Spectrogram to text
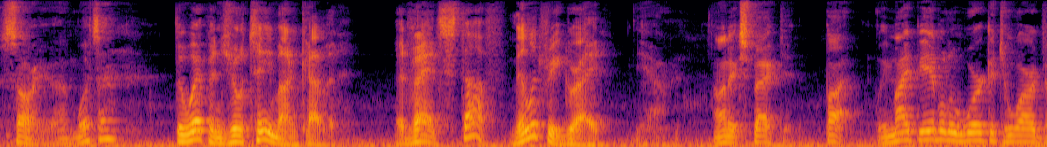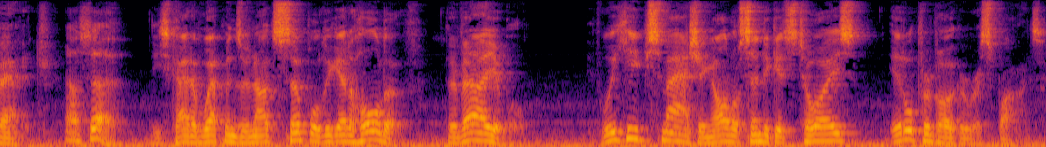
Sorry, uh, what's that? The weapons your team uncovered. Advanced stuff, military grade. Yeah, unexpected. But we might be able to work it to our advantage. How so? These kind of weapons are not simple to get a hold of. They're valuable. If we keep smashing all of Syndikat's toys, it'll provoke a response.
